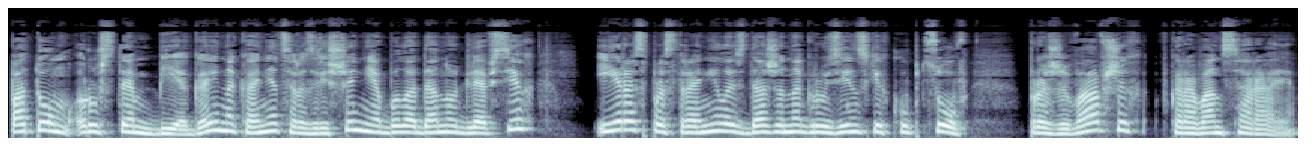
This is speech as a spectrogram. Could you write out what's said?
потом Рустем Бега, и, наконец, разрешение было дано для всех и распространилось даже на грузинских купцов, проживавших в караван-сарае.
